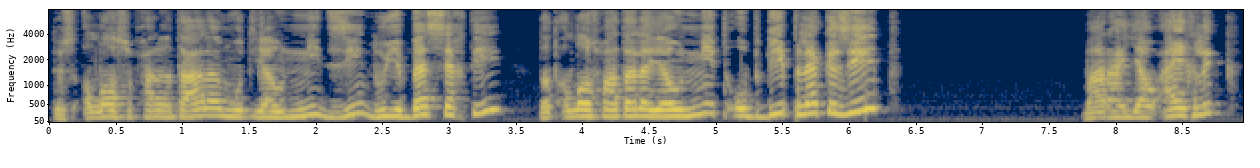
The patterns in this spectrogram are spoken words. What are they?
Dus Allah subhanahu wa ta'ala moet jou niet zien. Doe je best, zegt hij. Dat Allah subhanahu wa ta'ala jou niet op die plekken ziet. Waar hij jou eigenlijk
